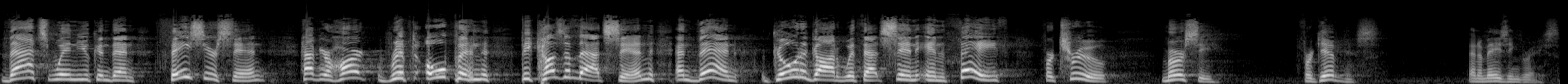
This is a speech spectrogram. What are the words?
that's when you can then face your sin, have your heart ripped open because of that sin, and then go to God with that sin in faith for true mercy, forgiveness, and amazing grace.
